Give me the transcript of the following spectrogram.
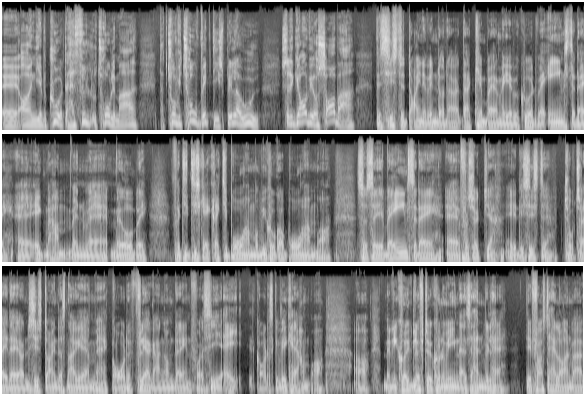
øh, og en Jeppe Kurt, der havde fyldt utrolig meget. Der tog vi to vigtige spillere ud, så det gjorde vi jo sårbare. Det sidste døgn af vinduet, der, der kæmper jeg med Jeppe Kurt hver eneste dag. Uh, ikke med ham, men med, med OB, fordi de skal ikke rigtig bruge ham, og vi kunne godt bruge ham. Og, så, så hver eneste dag øh, forsøgte jeg øh, de sidste to-tre dage, og den sidste døgn, der snakkede jeg med Gorte flere gange om dagen, for at sige, at Gorte, skal vi ikke have ham? Og, og, men vi kunne ikke løfte økonomien, altså han ville have, det første halvår, han var,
